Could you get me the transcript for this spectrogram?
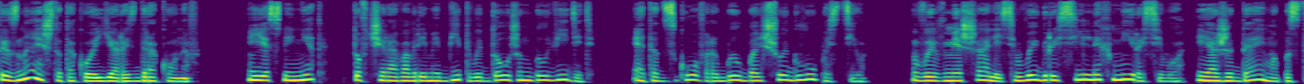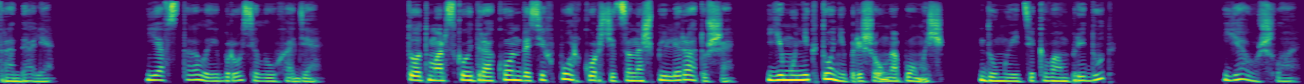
Ты знаешь, что такое ярость драконов? Если нет, то вчера во время битвы должен был видеть. Этот сговор был большой глупостью. Вы вмешались в игры сильных мира сего и ожидаемо пострадали. Я встала и бросила, уходя. Тот морской дракон до сих пор корчится на шпиле ратуши. Ему никто не пришел на помощь. Думаете, к вам придут? Я ушла.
